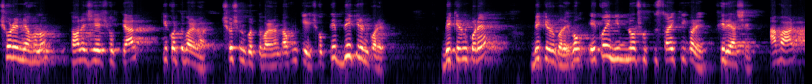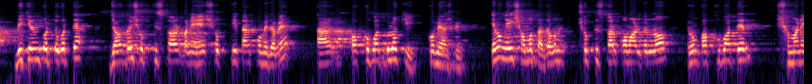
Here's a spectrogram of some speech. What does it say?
সরিয়ে নেওয়া হলো। তাহলে সে শক্তি আর কি করতে পারে না? শোষণ করতে পারে না। তখন কি? শক্তি বিকিরণ করে। বিকিরণ করে বিকিরণ করে এবং একই নিম্ন শক্তি স্তরে কি করে? ফিরে আসে। আবার বিকিরণ করতে করতে যতই শক্তি স্তর মানে শক্তি তার কমে যাবে তার কক্ষপথগুলো কি? কমে আসবে। এবং এই সমতা যখন শক্তি স্তর কমার জন্য এবং কক্ষপথের মানে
